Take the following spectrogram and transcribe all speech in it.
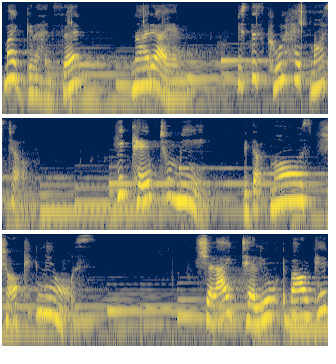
My grandson, Narayan, is the school headmaster. He came to me with the most shocking news. Shall I tell you about it?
